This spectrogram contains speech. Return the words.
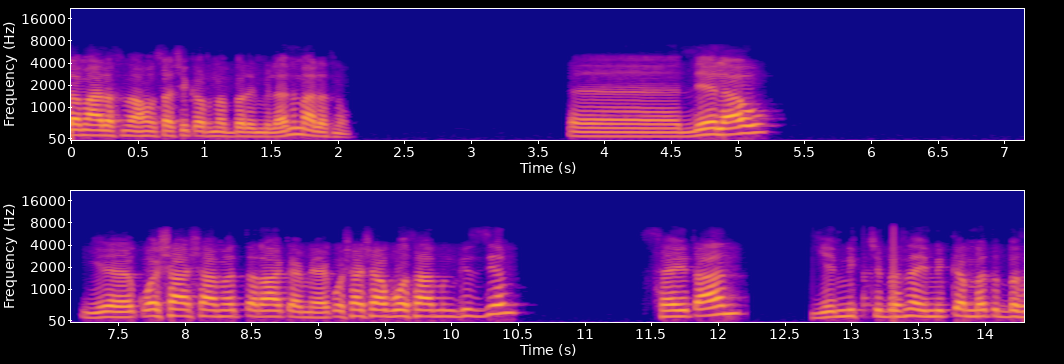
ለማለት ነው አሁን ሳች ቀሩ ነበር የሚለን ማለት ነው ሌላው የቆሻሻ መጠራቀሚያ የቆሻሻ ቦታ ምን ጊዜም ሰይጣን የሚችበትና የሚቀመጥበት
